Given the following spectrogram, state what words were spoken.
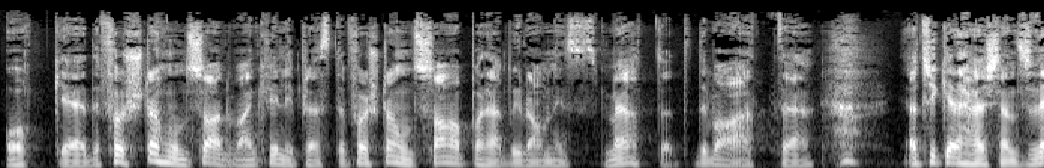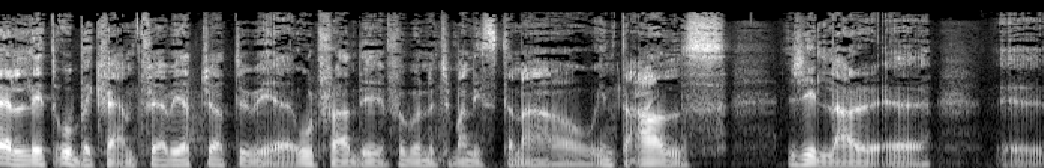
Och eh, det första hon sa, det var en kvinnlig präst, det första hon sa på det här begravningsmötet, det var att eh, jag tycker det här känns väldigt obekvämt, för jag vet ju att du är ordförande i förbundet Humanisterna och inte alls gillar eh, eh,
